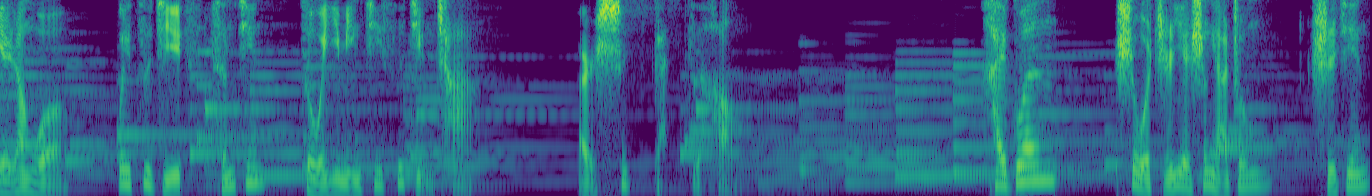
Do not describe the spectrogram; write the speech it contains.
也让我为自己曾经作为一名缉私警察而深感自豪。海关是我职业生涯中时间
